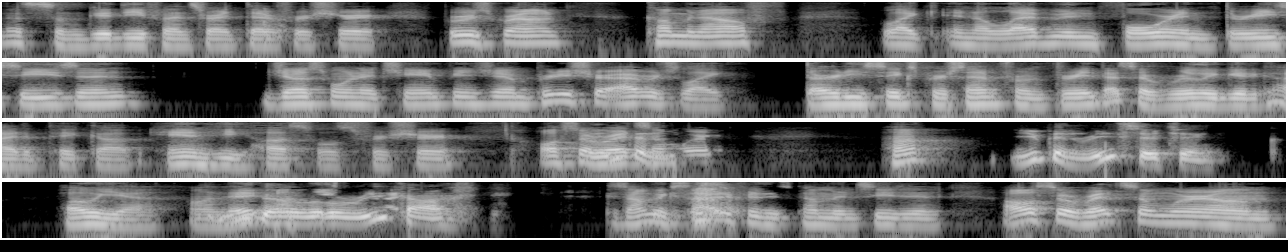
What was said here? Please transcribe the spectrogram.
that's some good defense right there for sure. Bruce Brown, coming off like an 11 4 and 3 season just won a championship i'm pretty sure averaged like 36% from three. That's a really good guy to pick up, and he hustles for sure. Also, read been, somewhere, huh? You've been researching. Oh yeah, on it. Done a little recon. Because I'm excited for this coming season. I also read somewhere. Um,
